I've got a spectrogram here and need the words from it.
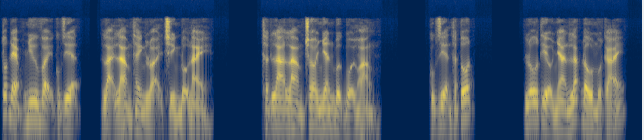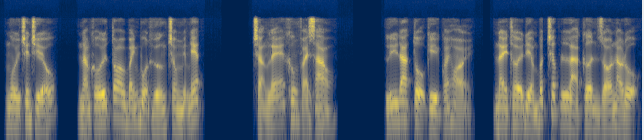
tốt đẹp như vậy cục diện, lại làm thành loại trình độ này. Thật là làm cho nhân bực bội hoảng. Cục diện thật tốt. Lô tiểu nhàn lắc đầu một cái, ngồi trên chiếu, nắm khối to bánh bột hướng trong miệng nhét. Chẳng lẽ không phải sao? Lý đa tộ kỳ quái hỏi, này thời điểm bất chấp là cơn gió nào độ?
